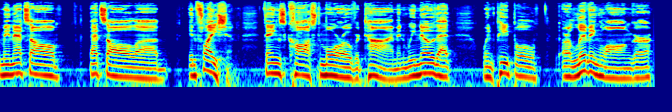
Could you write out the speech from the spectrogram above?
I mean, that's all that's all uh, inflation things cost more over time. And we know that when people are living longer,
